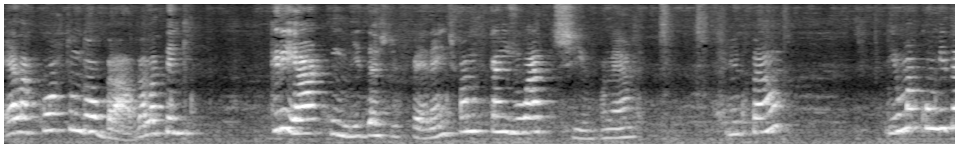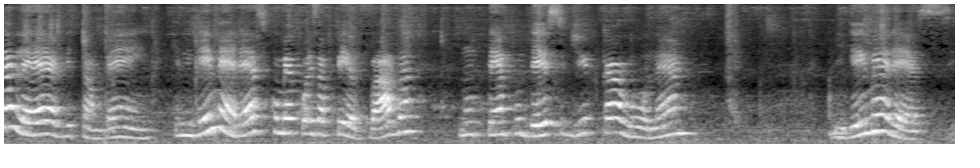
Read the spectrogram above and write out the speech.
ela corta um dobrado. Ela tem que criar comidas diferentes para não ficar enjoativo, né? Então, e uma comida leve também, que ninguém merece comer coisa pesada num tempo desse de calor, né? Ninguém merece.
